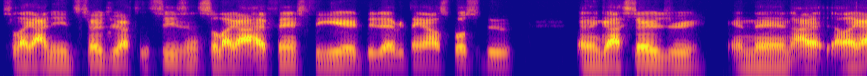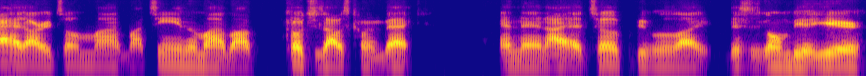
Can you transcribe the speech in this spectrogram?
So like I needed surgery after the season. So like I had finished the year, did everything I was supposed to do, and then got surgery. And then I like I had already told my my team and my my coaches I was coming back. And then I had told people like this is gonna be a year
